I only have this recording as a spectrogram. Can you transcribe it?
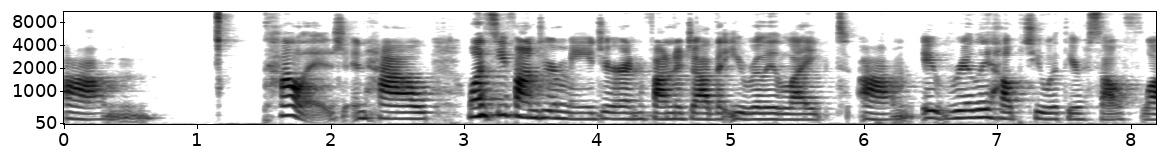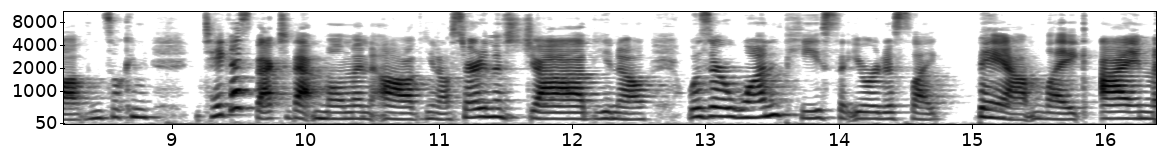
um college and how once you found your major and found a job that you really liked, um, it really helped you with your self love. And so, can take us back to that moment of you know starting this job. You know, was there one piece that you were just like, bam, like I'm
